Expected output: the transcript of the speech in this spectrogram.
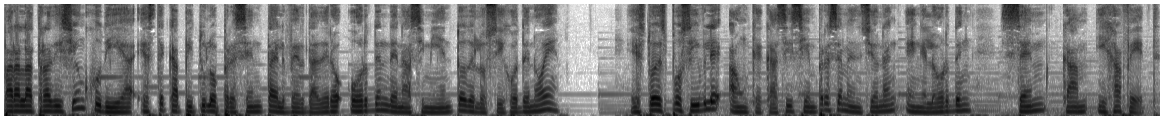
Para la tradición judía, este capítulo presenta el verdadero orden de nacimiento de los hijos de Noé. Esto es posible aunque casi siempre se mencionan en el orden Sem, Cam y Jafet,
